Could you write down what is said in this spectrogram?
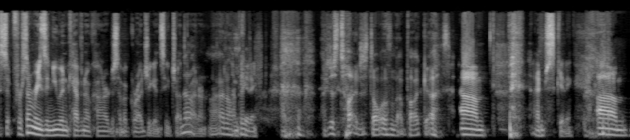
so for some reason, you and Kevin O'Connor just have a grudge against each other. No, I don't. Know. I don't I'm think. kidding. I just, don't- I just don't listen to that podcast. Um, I'm just kidding. Um,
